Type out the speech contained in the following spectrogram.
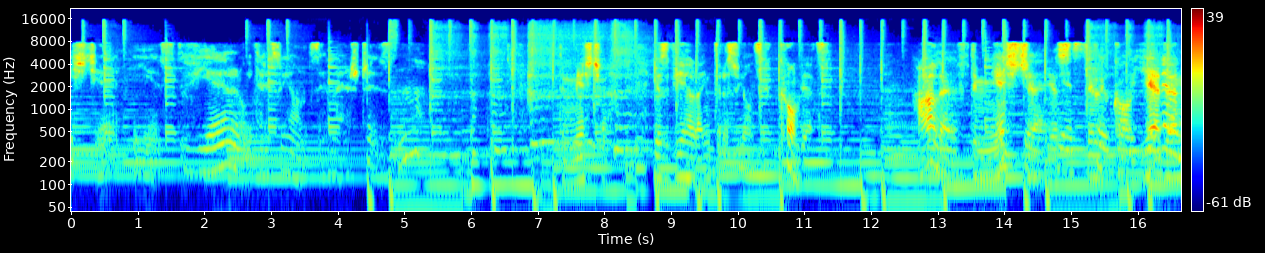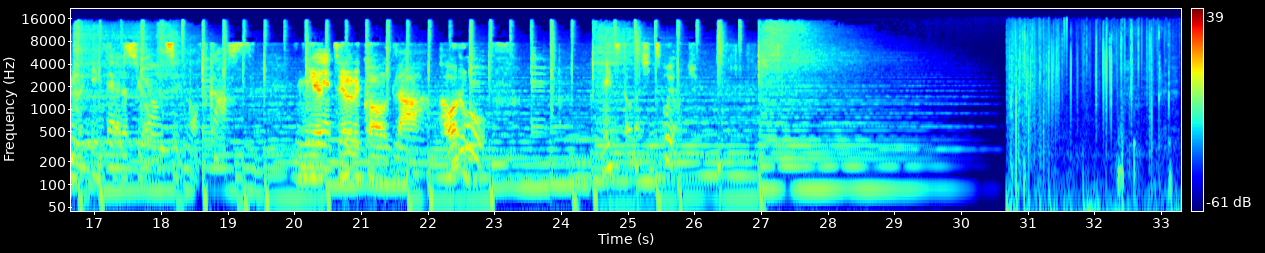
mieście jest wielu interesujących mężczyzn. W tym mieście jest wiele interesujących kobiet. Ale w tym mieście jest, Jest tylko jeden interesujący podcast. Nie tylko dla orłów. Nic dodać, nic ująć.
